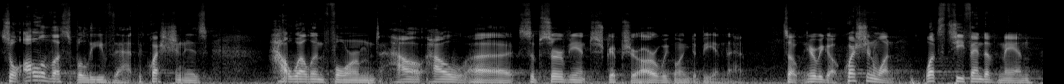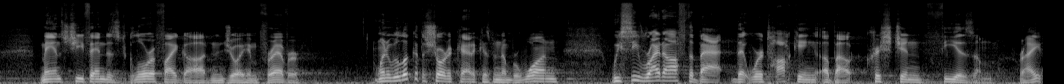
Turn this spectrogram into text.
So all of us believe that. The question is, how well informed, how, how uh, subservient to scripture are we going to be in that? So here we go. Question one What's the chief end of man? Man's chief end is to glorify God and enjoy Him forever. When we look at the Shorter Catechism, number one, we see right off the bat that we're talking about Christian theism, right?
